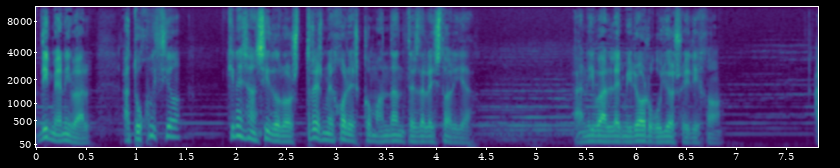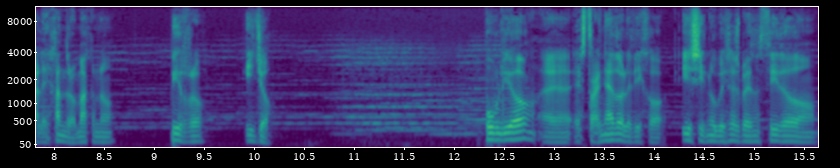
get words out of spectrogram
Dime, Aníbal, a tu juicio, ¿quiénes han sido los tres mejores comandantes de la historia? Aníbal le miró orgulloso y dijo, Alejandro Magno, Pirro y yo. Publio, eh, extrañado, le dijo, ¿y si no hubieses vencido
